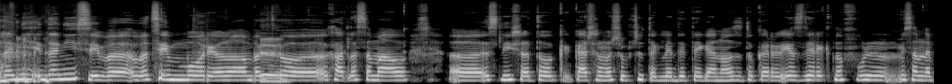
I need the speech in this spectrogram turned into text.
da, ni, da nisi v, v tem morju, no, ampak yeah. Ja. tako hodla sem malo uh, slišati to, kakšen imaš občutek glede tega. No, zato, ker jaz direktno ful, mislim, ne,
